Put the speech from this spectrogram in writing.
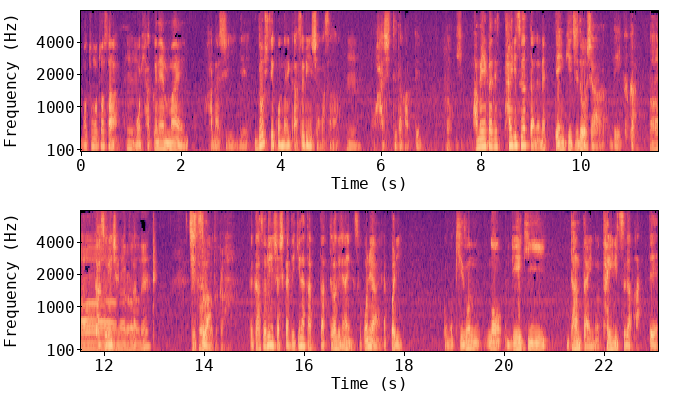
もともとさ、うんもう100年前の話で、どうしてこんなにガソリン車がさ、ど。うん。走ってたかって、はアメリカで対立があったんだよね。電気自動車で行くか。ガソリン車にな行くかるほどね。実はそういうこ。とか。ガソリン車しかできなかったってわけじゃないんだそこにはやっぱり、この既存の利益団体の対立があって、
